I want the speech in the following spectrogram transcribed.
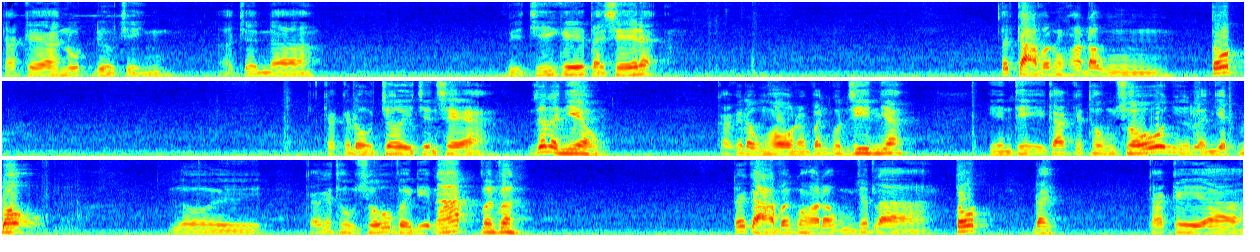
Các cái à, nút điều chỉnh ở trên uh, vị trí ghế tài xế đấy. Tất cả vẫn hoạt động tốt. Các cái đồ chơi trên xe rất là nhiều các cái đồng hồ này vẫn còn zin nhé hiển thị các cái thông số như là nhiệt độ rồi các cái thông số về điện áp vân vân. Tất cả vẫn còn hoạt động rất là tốt. Đây các cái uh,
